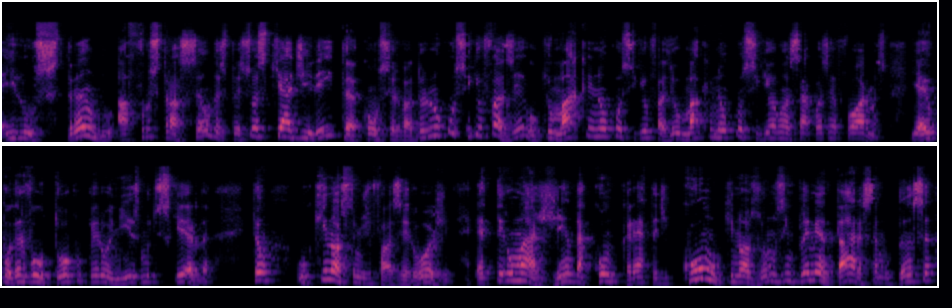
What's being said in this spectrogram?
é, ilustrando a frustração das pessoas que a direita conservadora não conseguiu fazer, o que o Macri não conseguiu fazer. O Macri não conseguiu avançar com as reformas. E aí o poder voltou para o peronismo de esquerda. Então, o que nós temos de fazer hoje é ter uma agenda concreta de como que nós vamos implementar essa mudança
